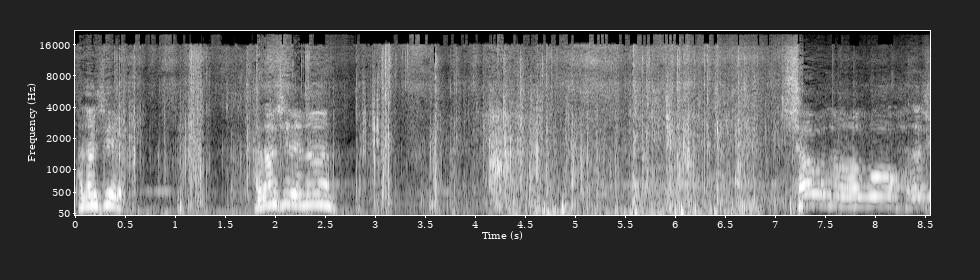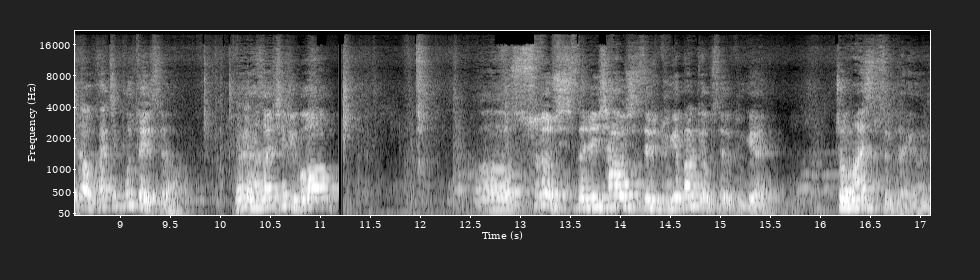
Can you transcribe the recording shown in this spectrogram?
화장실. 화장실에는 샤워장하고 화장실하고 같이 붙어 있어요. 여기 화장실이고, 어, 수도 시설이, 샤워 시설이 두 개밖에 없어요, 두 개. 좀 아쉽습니다, 이거는.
